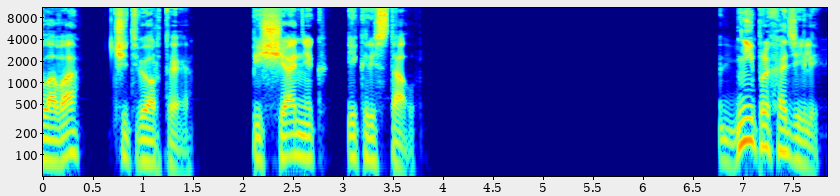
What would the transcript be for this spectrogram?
Глава 4. Песчаник и кристалл. Дни проходили.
